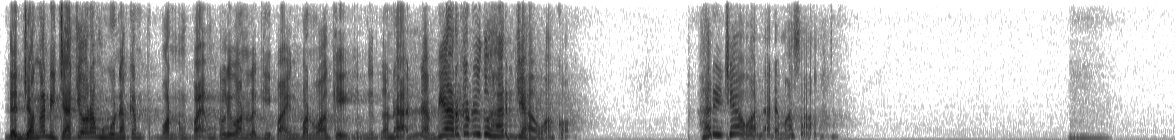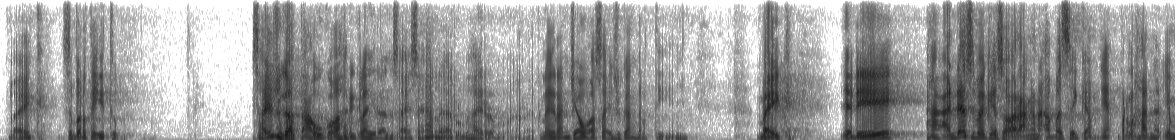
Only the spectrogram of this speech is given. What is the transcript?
Dan jangan dicaci orang menggunakan pon keliwan lagi paing pon wage. Nah, nah, biarkan itu hari Jawa kok. Hari Jawa tidak ada masalah. Baik, seperti itu. Saya juga tahu kok hari kelahiran saya. Saya lahir kelahiran Jawa saya juga ngerti. Baik. Jadi nah, Anda sebagai seorang apa sikapnya? Perlahan. Yang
